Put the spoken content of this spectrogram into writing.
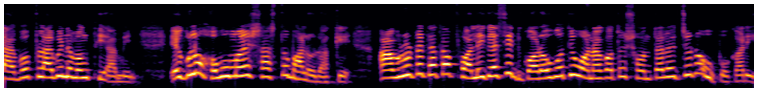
রাইবোফ্লাভিন এবং থিয়ামিন। এগুলো হবু মায়ের স্বাস্থ্য ভালো রাখে। আখরোটে থাকা ফলিক অ্যাসিড গর্ভবতী অনাগত সন্তানের জন্য উপকারী।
